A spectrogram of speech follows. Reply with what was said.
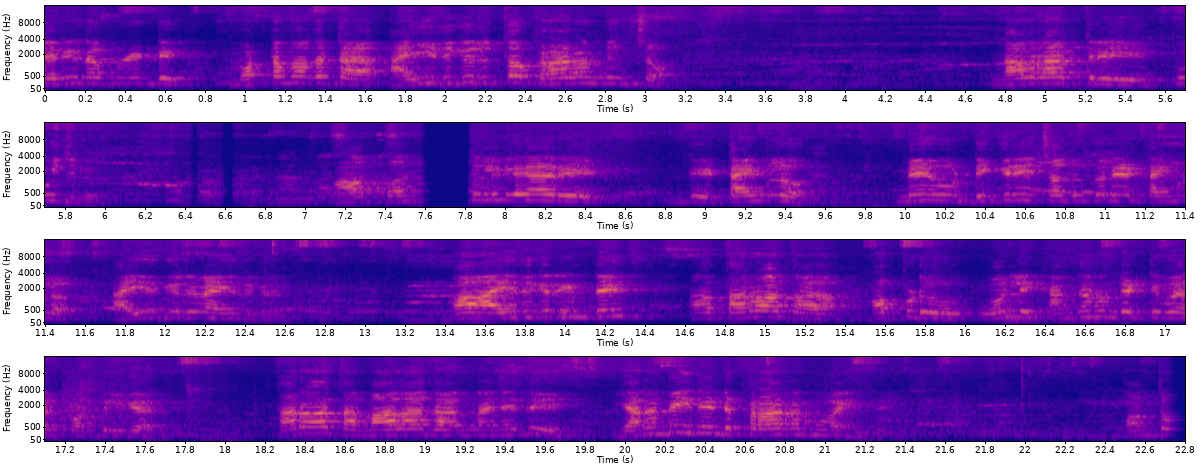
జరిగినప్పటి నుండి మొట్టమొదట ఐదుగురితో ప్రారంభించాం. నవరాత్రి పూజలు. ఆ పంతులు గారి టైంలో మేము డిగ్రీ చదువుకునే టైంలో ఐదుగురు ఐదుగురు. ఆ ఐదుగురింటి ఆ తర్వాత అప్పుడు ఓన్లీ కంకణం గట్టివారు పంతులు గారు. తర్వాత మాలాధారణ అనేది ఎనభై నుండి ప్రారంభమైంది. పంతొమ్మిది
